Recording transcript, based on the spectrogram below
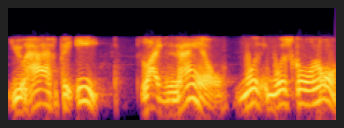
you have to eat like now what what's going on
